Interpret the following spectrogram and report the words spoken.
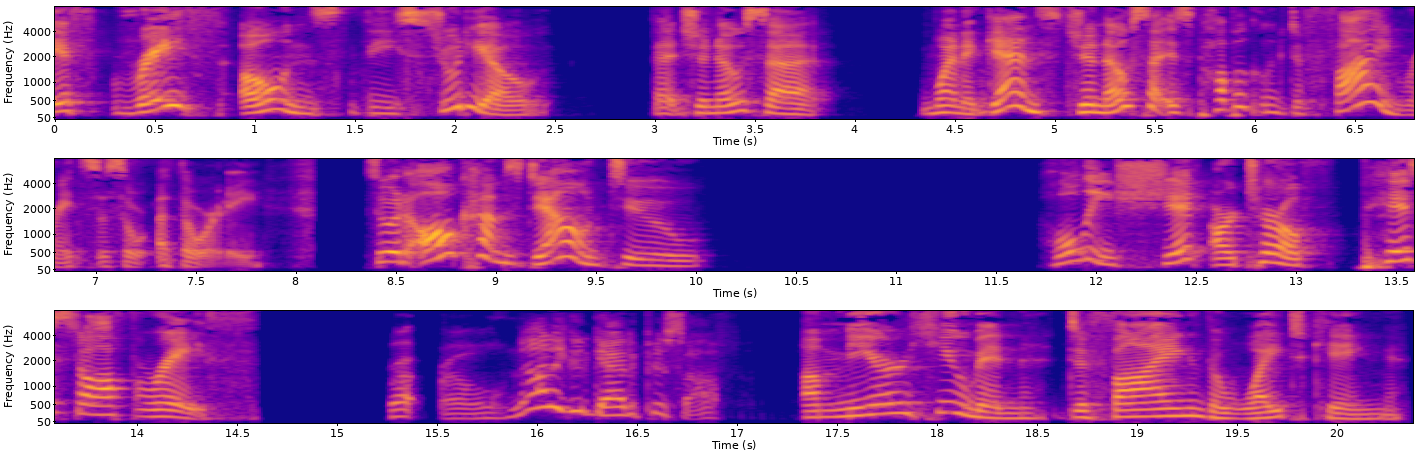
if Raith owns the studio that Genosa went against, Genosa is publicly defying Raith's authority. So it all comes down to holy shit, Arturo pissed off Raith. Bro, not a good guy to piss off. A mere human defying the White King.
